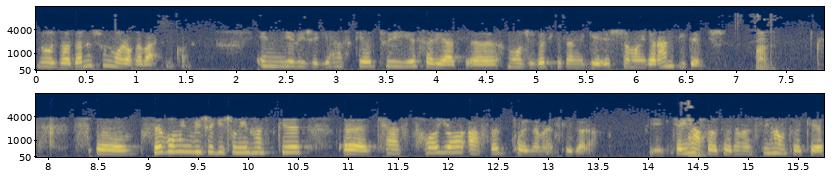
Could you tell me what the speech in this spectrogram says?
نوزادانشون مراقبت می‌کنن. این یه ویژگی هست که توی یه سری از موجوداتی که زندگی اجتماعی دارن دیده میشه. بله. سومین ویژگیشون این هست که کست ها یا افراد تولید مثلی دارن. که این افراد تولید مثلی همونطور که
